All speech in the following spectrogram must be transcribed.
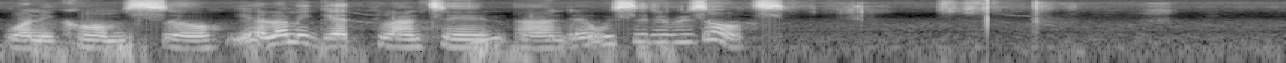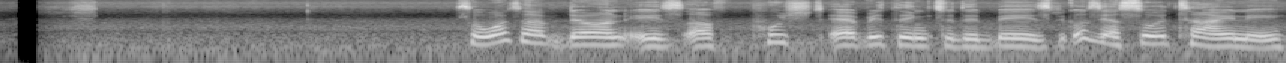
when it comes. So yeah, let me get planting and then we see the results. So what I've done is I've pushed everything to the base because they're so tiny.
